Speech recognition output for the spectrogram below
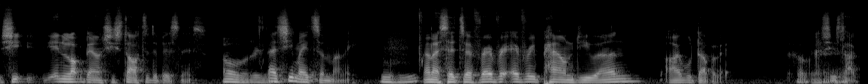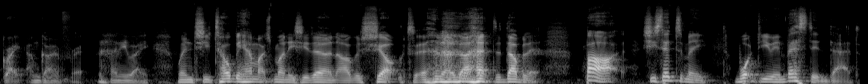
she, in lockdown, she started a business Oh, really? and she made some money. hmm And I said to her, for every, every pound you earn, I will double it. Okay. And she's like, great, I'm going for it. Anyway, when she told me how much money she'd earned, I was shocked and I had to double it. But she said to me, What do you invest in, Dad?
